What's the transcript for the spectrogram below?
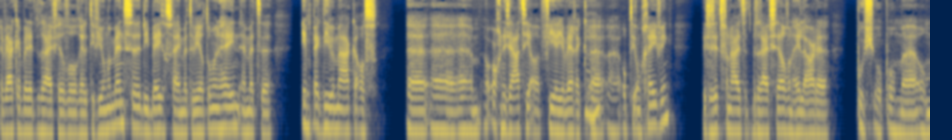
er werken bij dit bedrijf heel veel relatief jonge mensen die bezig zijn met de wereld om hen heen en met de impact die we maken als uh, um, organisatie via je werk mm. op die omgeving. Dus er zit vanuit het bedrijf zelf een hele harde push op om, om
